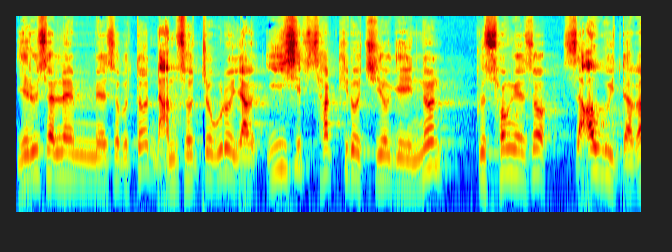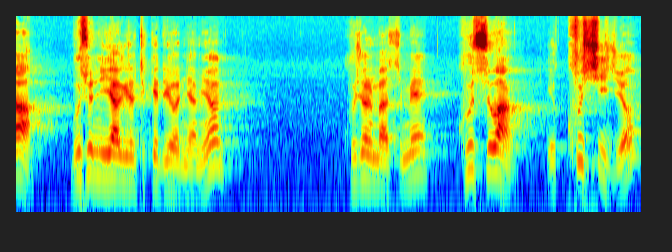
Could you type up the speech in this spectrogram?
예루살렘에서부터 남서쪽으로 약 24km 지역에 있는 그 성에서 싸우고 있다가 무슨 이야기를 듣게 되었냐면 구절 말씀에 구스 왕이 쿠시죠.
